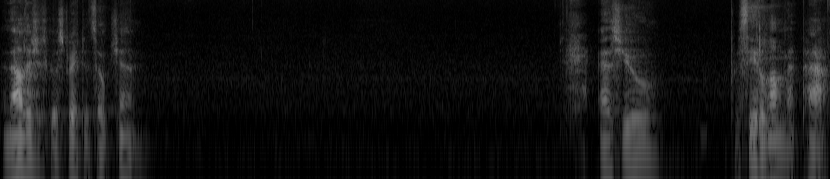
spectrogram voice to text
And now let's just go straight to Dzogchen. As you proceed along that path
